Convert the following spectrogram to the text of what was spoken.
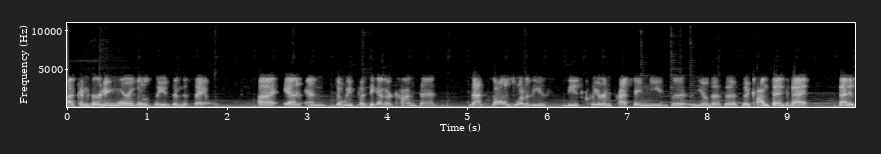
uh, converting more of those leads into sales uh, and and so we put together content that solves one of these these clear and pressing needs the you know the, the the content that that is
